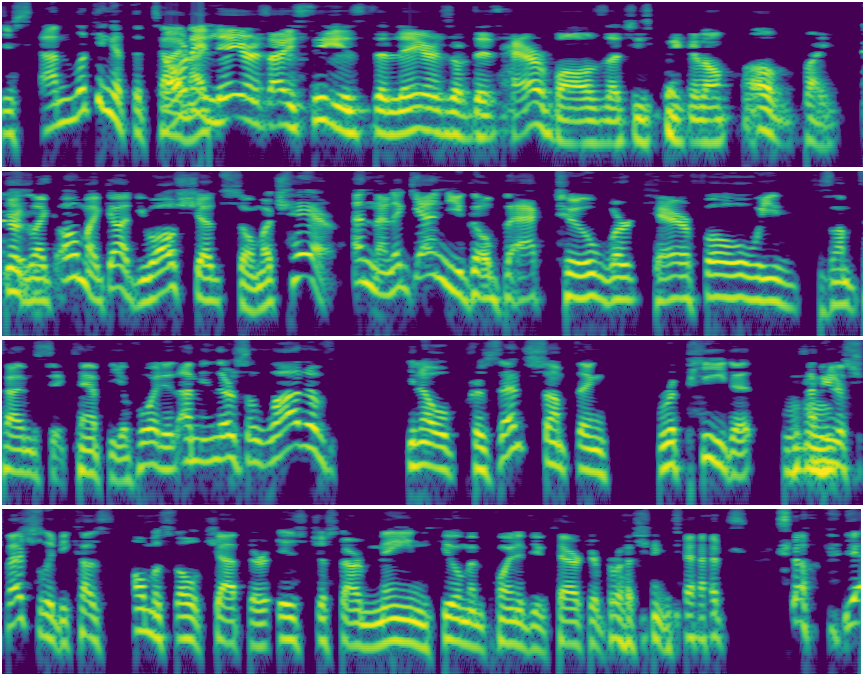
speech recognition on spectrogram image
just I'm looking at the The time. only I- layers I see is the layers of this hairballs that she's picking up. Oh my goodness! like, oh my God, you all shed so much hair. And then again, you go back to work careful. We sometimes it can't be avoided. I mean, there's a lot of, you know, present something, repeat it. I mean, mm-hmm. especially because almost the whole chapter is just our main human point of view character brushing cats. So you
